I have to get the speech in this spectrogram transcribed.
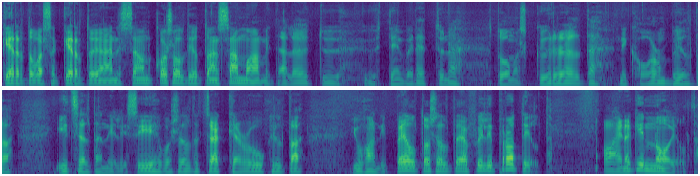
kertovassa kertoja-äänessä on kosolti jotain samaa, mitä löytyy yhteenvedettynä Tuomas Kyröltä, Nick Hornbilta, itseltäni eli Siihvoselta, Jack Carukilta – Juhani Peltoselta ja Filip Rotilta. Ainakin noilta.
